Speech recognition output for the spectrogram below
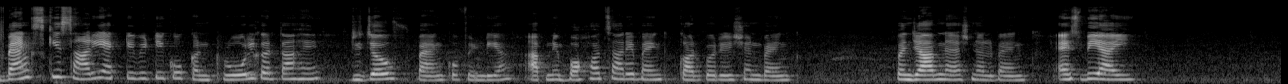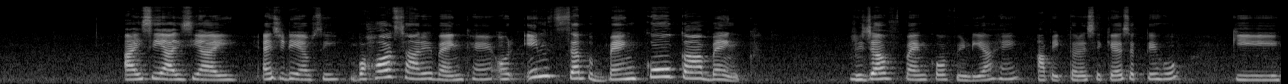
बैंक्स की सारी एक्टिविटी को कंट्रोल करता है रिज़र्व बैंक ऑफ़ इंडिया। आपने बहुत सारे bank, corporation bank, Punjab national bank S B H D F C बहुत सारे बैंक हैं और इन सब बैंकों का bank reserve bank of India है। आप एक तरह से कह सकते हो कि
